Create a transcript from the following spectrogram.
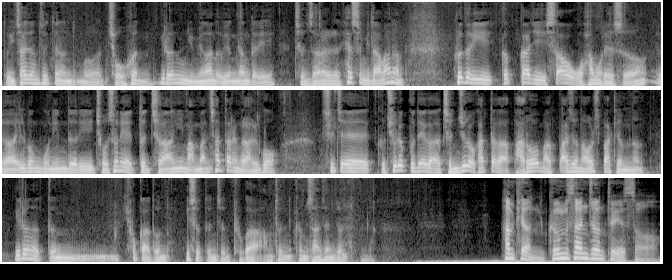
또 2차 전투 때는 뭐 조헌, 이런 유명한 의병장들이 전사를 했습니다만은 그들이 끝까지 싸우고 함으로 해서 일본 군인들이 조선의 어떤 저항이 만만치 않다는 걸 알고 실제 그 주력 부대가 전주로 갔다가 바로 막 빠져나올 수밖에 없는 이런 어떤 효과도 있었던 전투가 아무튼 금산전 전투입니다. 한편 금산 전투에서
